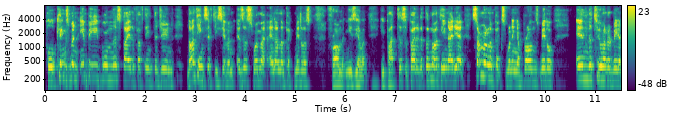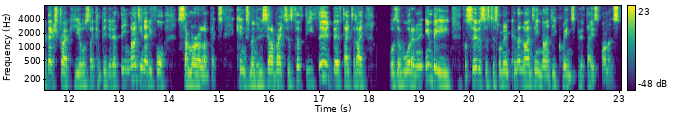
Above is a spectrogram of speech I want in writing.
Paul Kingsman, MBE, born this day, the 15th of June 1967, is a swimmer and Olympic medalist from New Zealand. He participated at the 1988 Summer Olympics, winning a bronze medal in the 200 meter backstroke. He also competed at the 1984 Summer Olympics. Kingsman, who celebrates his 53rd birthday today, was awarded an MBE for services to swimming in the 1990 Queen's Birthdays Honours.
